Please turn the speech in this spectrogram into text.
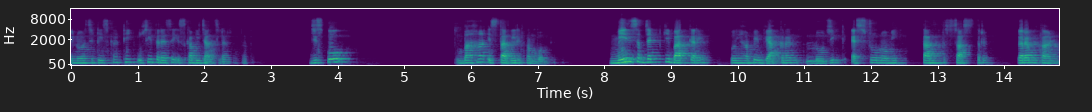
यूनिवर्सिटीज का, ठीक उसी तरह से इसका भी चांसलर होता था, जिसको महास्थापिर हम बोलते थे। मेन सब्जेक्ट की बात करें तो यहाँ पे व्याकरण लॉजिक एस्ट्रोनॉमी तंत्र शास्त्र कर्मकांड,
